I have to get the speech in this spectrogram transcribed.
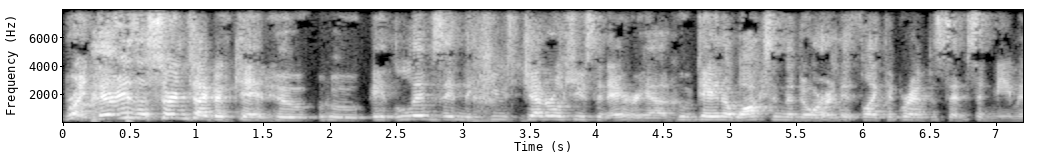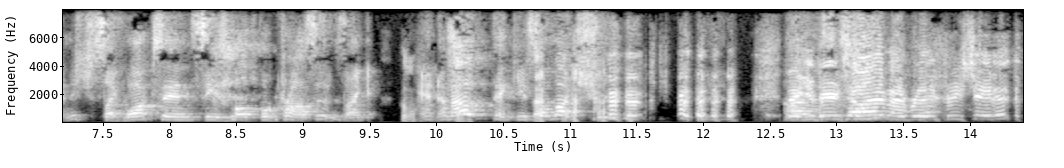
Right there is a certain type of kid who who it lives in the Houston, general Houston area who Dana walks in the door and it's like the Grandpa Simpson meme and it's just like walks in sees multiple crosses like and I'm out thank you so much. Thank Uh, you for your fun. time. I really appreciate it.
